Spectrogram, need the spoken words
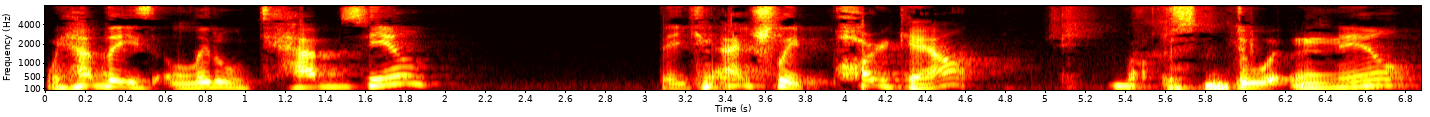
we have these little tabs here that you can actually poke out. I'll just do it now.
